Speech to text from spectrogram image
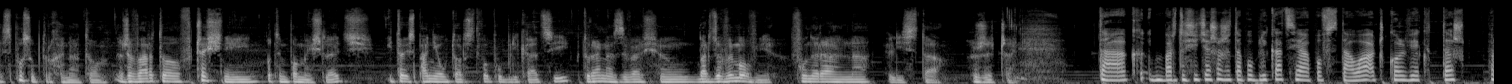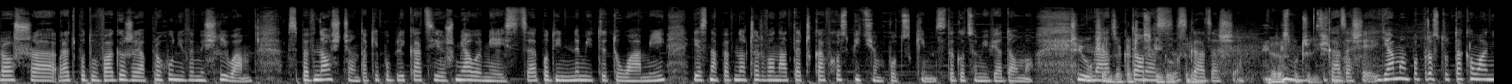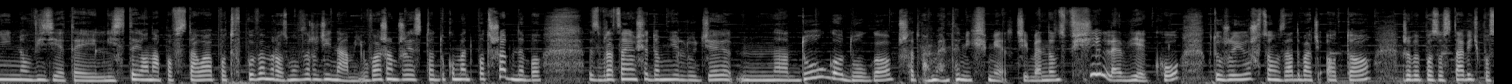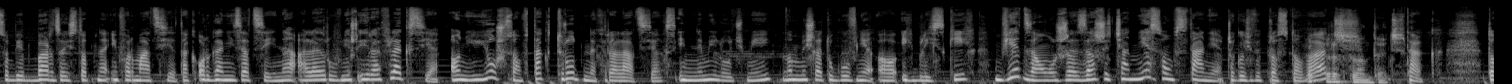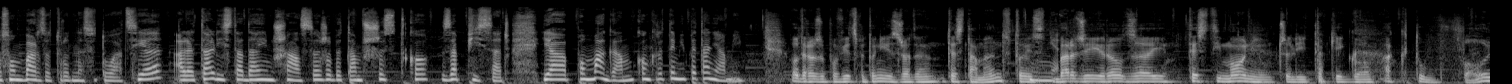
y, sposób trochę na to, że warto wcześniej o tym pomyśleć. I to jest pani autorstwo publikacji, która nazywa się bardzo wymownie Funeralna lista życzeń. Tak, bardzo się cieszę, że ta publikacja powstała, aczkolwiek też proszę brać pod uwagę, że ja prochu nie wymyśliłam. Z pewnością takie publikacje już miały miejsce pod innymi tytułami. Jest na pewno czerwona teczka w hospicjum puckim, z tego co mi wiadomo. Czyli u księdza Kaczyńskiego, zgadza się. rozpoczęliśmy. Zgadza się. Ja mam po prostu taką, a nie inną wizję tej listy i ona powstała pod wpływem rozmów z rodzinami. Uważam, że jest to dokument potrzebny, bo zwracają się do mnie ludzie na długo, długo przed momentem ich śmierci, będąc w sile wieku, którzy już chcą zadbać o to, żeby pozostawić po sobie bardzo istotne informacje, tak organizacyjne, ale również i refleksje. Oni już są w tak trudnych relacjach z innymi ludźmi, no myślę tu głównie o ich bliskich, wiedzą, że za życia nie są w stanie czegoś wyprostować. Rozplątać. Tak. To są bardzo trudne sytuacje, ale ta lista daje im szansę, żeby tam wszystko zapisać. Ja pomagam konkretnymi pytaniami. Od razu powiedzmy, to nie jest żaden testament, to jest nie. bardziej rodzaj testimonium, czyli takiego aktu woli,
